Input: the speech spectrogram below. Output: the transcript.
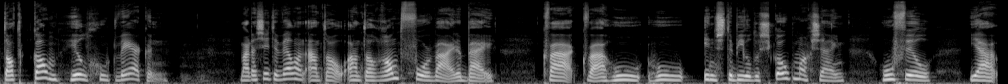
dat kan heel goed werken. Maar daar zitten wel een aantal, aantal randvoorwaarden bij. Qua, qua hoe, hoe instabiel de scope mag zijn. Hoeveel ja,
